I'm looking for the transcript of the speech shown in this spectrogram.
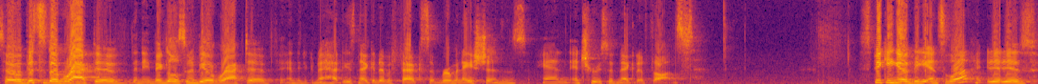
So if this is overactive, then the amygdala is going to be overactive, and then you're going to have these negative effects of ruminations and intrusive negative thoughts. Speaking of the insula, it is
